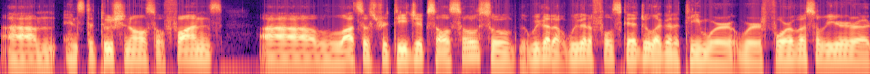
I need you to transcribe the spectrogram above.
um, institutional, so funds, uh, lots of strategics also. So we got a we got a full schedule. I got a team where we're four of us over here uh,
